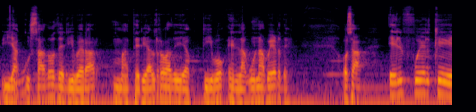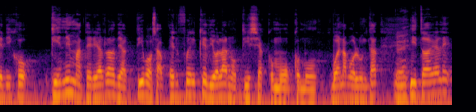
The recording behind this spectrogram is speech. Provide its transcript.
y acusado de liberar material radioactivo en Laguna Verde. O sea, él fue el que dijo, tiene material radioactivo. O sea, él fue el que dio la noticia como, como buena voluntad. Eh. Y todavía le,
